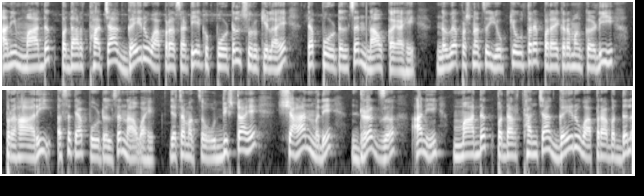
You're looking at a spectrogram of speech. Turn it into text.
आणि मादक पदार्थाच्या गैरवापरासाठी एक पोर्टल सुरू केलं आहे. त्या पोर्टलचं नाव काय आहे? नवव्या प्रश्नाचं योग्य उत्तर आहे. पर्याय क्रमांक डी प्रहारी असं त्या पोर्टलचं नाव आहे. ज्याच्या मागचं उद्दिष्ट आहे शाळांमध्ये ड्रग्ज आणि मादक पदार्थांच्या गैरवापराबद्दल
